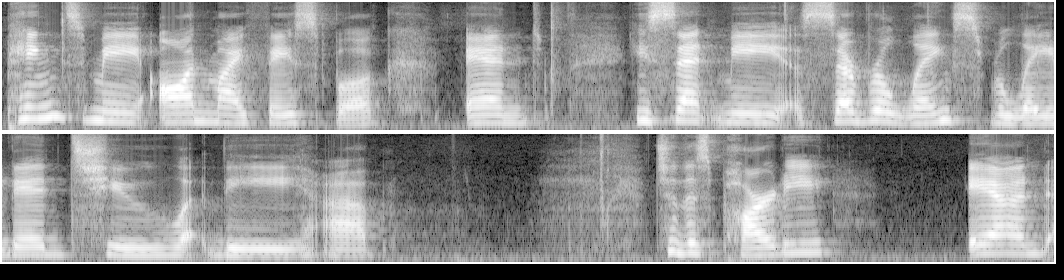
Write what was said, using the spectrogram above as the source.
pinged me on my Facebook and he sent me several links related to the uh, to this party and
